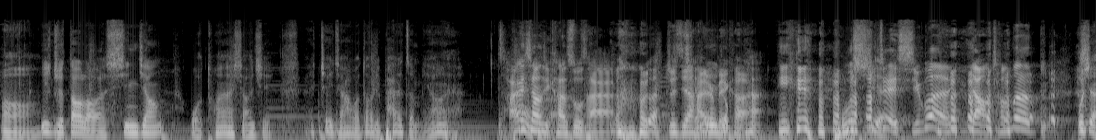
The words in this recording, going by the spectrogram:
哦，一直到了新疆，我突然想起，哎，这家伙到底拍的怎么样呀？才想起看素材，对，之前还是没看。你不屑，这习惯养成的 不是。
